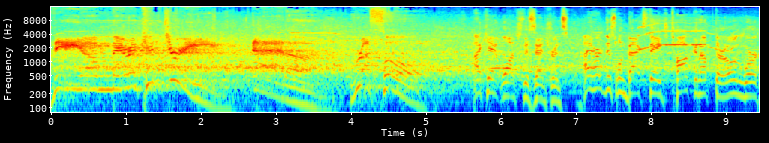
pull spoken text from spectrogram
the American Dream, Adam Russell. I can't watch this entrance. I heard this one backstage talking up their own work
